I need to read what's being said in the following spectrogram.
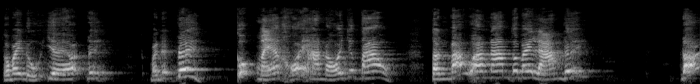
Tụi bay đuổi về hết đi mày đi, đi cút mẹ khỏi hà nội cho tao. Tình báo qua nam tao bay làm đi. Đó.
